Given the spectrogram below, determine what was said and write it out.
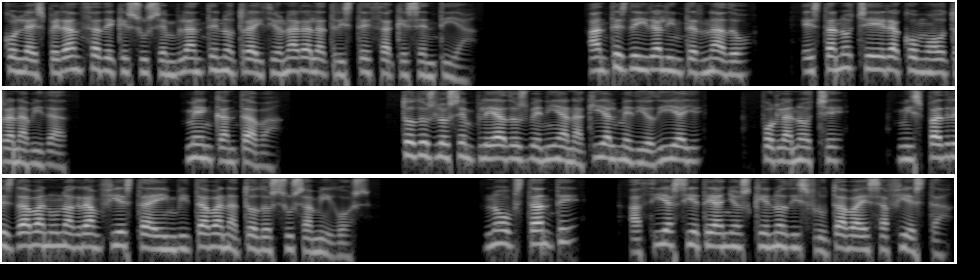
con la esperanza de que su semblante no traicionara la tristeza que sentía. Antes de ir al internado, esta noche era como otra Navidad. Me encantaba. Todos los empleados venían aquí al mediodía y, por la noche, mis padres daban una gran fiesta e invitaban a todos sus amigos. No obstante, hacía siete años que no disfrutaba esa fiesta.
